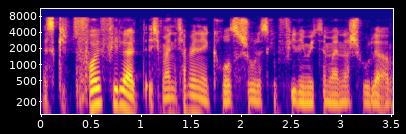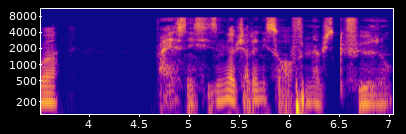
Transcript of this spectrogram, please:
es gibt voll viele, halt- ich meine, ich habe ja eine große Schule, es gibt viele Mädchen in meiner Schule, aber weiß nicht, die sind, glaube ich, alle nicht so offen, habe ich das Gefühl so.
